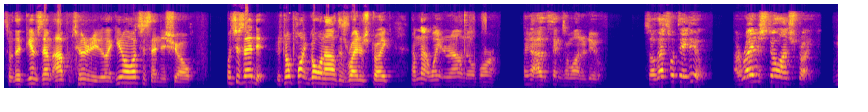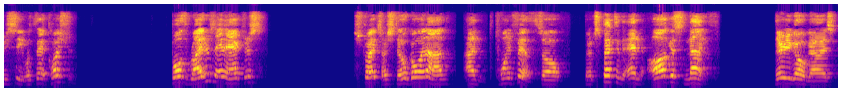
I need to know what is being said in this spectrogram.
So that gives them opportunity to like, you know, let's just end this show. Let's just end it. There's no point going on with this writer's strike. I'm not waiting around no more. I got other things I want to do. So that's what they do. Are writers still on strike? Let me see. What's that question? Both writers and actors strikes are still going on on 25th. So they're expected to end August 9th. There you go, guys.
